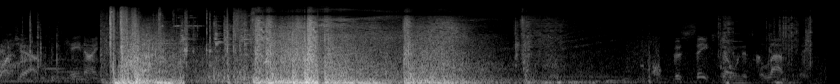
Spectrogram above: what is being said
Watch out. K9. The safe zone is collapsing.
